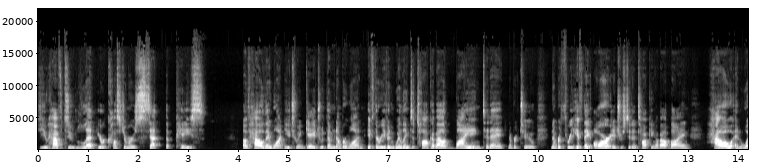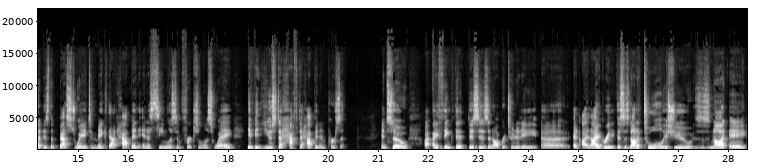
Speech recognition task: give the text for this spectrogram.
you have to let your customers set the pace of how they want you to engage with them. Number one, if they're even willing to talk about buying today. Number two, number three, if they are interested in talking about buying, how and what is the best way to make that happen in a seamless and frictionless way if it used to have to happen in person. And so I, think that this is an opportunity, uh, and, and I agree. This is not a tool issue. This is not a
